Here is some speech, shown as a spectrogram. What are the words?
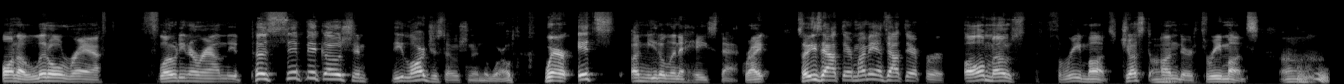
on a little raft floating around the Pacific Ocean, the largest ocean in the world, where it's a needle in a haystack, right? So he's out there. My man's out there for almost three months, just Oh. under three months. Oh.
